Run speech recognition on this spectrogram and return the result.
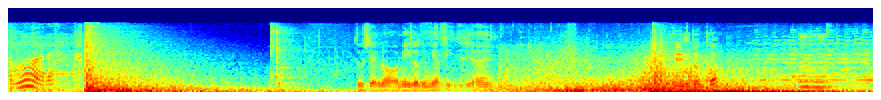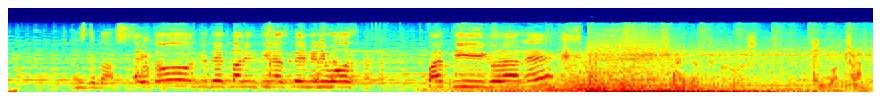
Amore. Tu sei il nuovo amico di mia figlia, eh? Here's the call. Who's the boss? I told you that Valentina's family was particular, eh? Try not to cause any more trouble.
